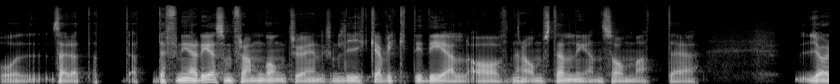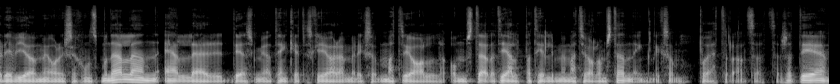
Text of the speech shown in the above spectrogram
och så här, att, att, att definiera det som framgång tror jag är en liksom lika viktig del av den här omställningen som att eh, göra det vi gör med organisationsmodellen eller det som jag tänker att jag ska göra med liksom materialomställning, att hjälpa till med materialomställning liksom, på ett eller annat sätt. Så att det,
